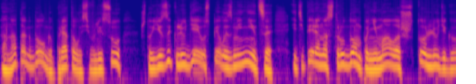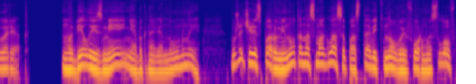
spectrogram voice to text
она так долго пряталась в лесу, что язык людей успел измениться, и теперь она с трудом понимала, что люди говорят. Но белые змеи необыкновенно умны. Уже через пару минут она смогла сопоставить новые формы слов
